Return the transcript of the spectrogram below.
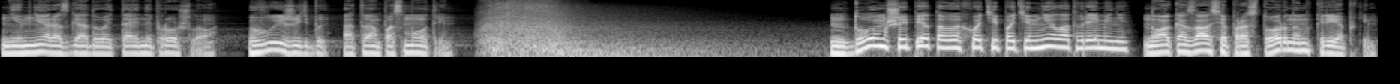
не мне разгадывать тайны прошлого. Выжить бы, а там посмотрим. Дом Шипетовых хоть и потемнел от времени, но оказался просторным, крепким.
